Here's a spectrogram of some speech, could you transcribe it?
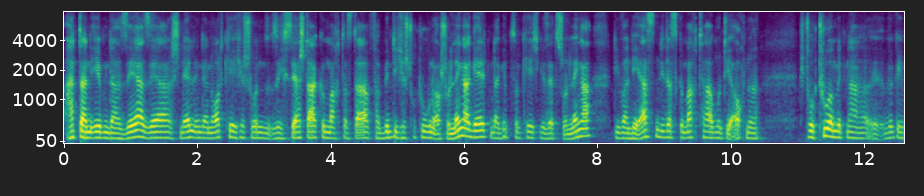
hat dann eben da sehr, sehr schnell in der Nordkirche schon sich sehr stark gemacht, dass da verbindliche Strukturen auch schon länger gelten. Da gibt es ein Kirchengesetz schon länger. Die waren die ersten, die das gemacht haben und die auch eine Struktur mit einer wirklich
